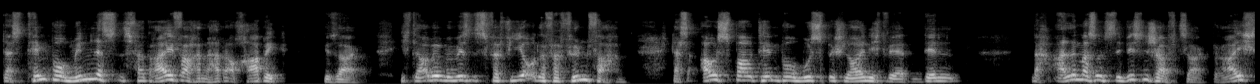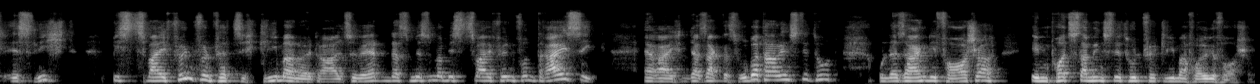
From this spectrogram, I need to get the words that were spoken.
das Tempo mindestens verdreifachen, hat auch Habeck gesagt. Ich glaube, wir müssen es vervier- oder verfünffachen. Das Ausbautempo muss beschleunigt werden, denn nach allem, was uns die Wissenschaft sagt, reicht es nicht, bis 2045 klimaneutral zu werden. Das müssen wir bis 2035 erreichen. Da sagt das Wuppertal-Institut und da sagen die Forscher im Potsdam-Institut für Klimafolgeforschung.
